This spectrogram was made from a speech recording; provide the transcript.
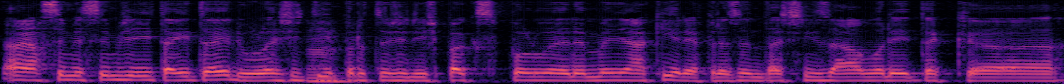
A já si myslím, že i tady to je důležitý, hmm. protože když pak spolu jedeme nějaký reprezentační závody, tak uh,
